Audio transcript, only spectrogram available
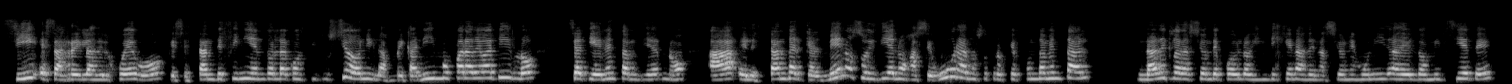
si esas reglas del juego que se están definiendo en la Constitución y los mecanismos para debatirlo se atienen también ¿no? a el estándar que al menos hoy día nos asegura a nosotros que es fundamental, la Declaración de Pueblos Indígenas de Naciones Unidas del 2007,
